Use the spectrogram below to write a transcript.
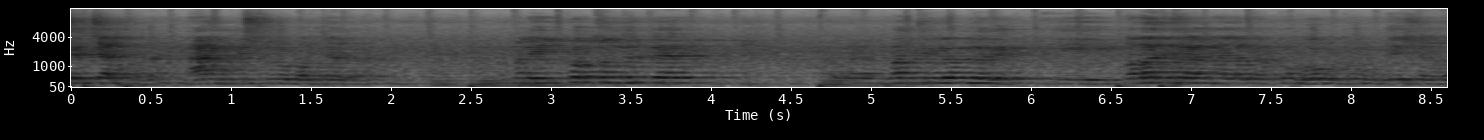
ಚರ್ಚೆ ಆಗ್ತದೆ. ನಾಳೆ ಮಿನಿಸ್ಟ್ರು ಬರ್ತಾ ಇದ್ದಾರೆ. ಆಮೇಲೆ ಇಪ್ಪತ್ತೊಂದಕ್ಕೆ ಮತ್ತೆ ಇನ್ನೊಂದು ಈ ಪದಾಧಿಕಾರಿಗಳನ್ನೆಲ್ಲ ಕರ್ಕೊಂಡು ಹೋಗ್ಬೇಕು ಉದ್ದೇಶ ಅದ.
